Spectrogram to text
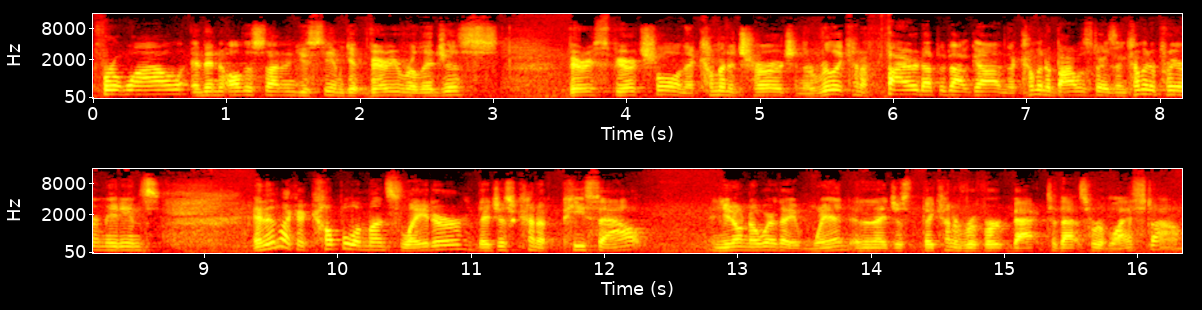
for a while, and then all of a sudden you see them get very religious, very spiritual, and they're coming to church, and they're really kind of fired up about God, and they're coming to Bible studies and coming to prayer meetings. And then like a couple of months later, they just kind of peace out, and you don't know where they went, and then they just they kind of revert back to that sort of lifestyle.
